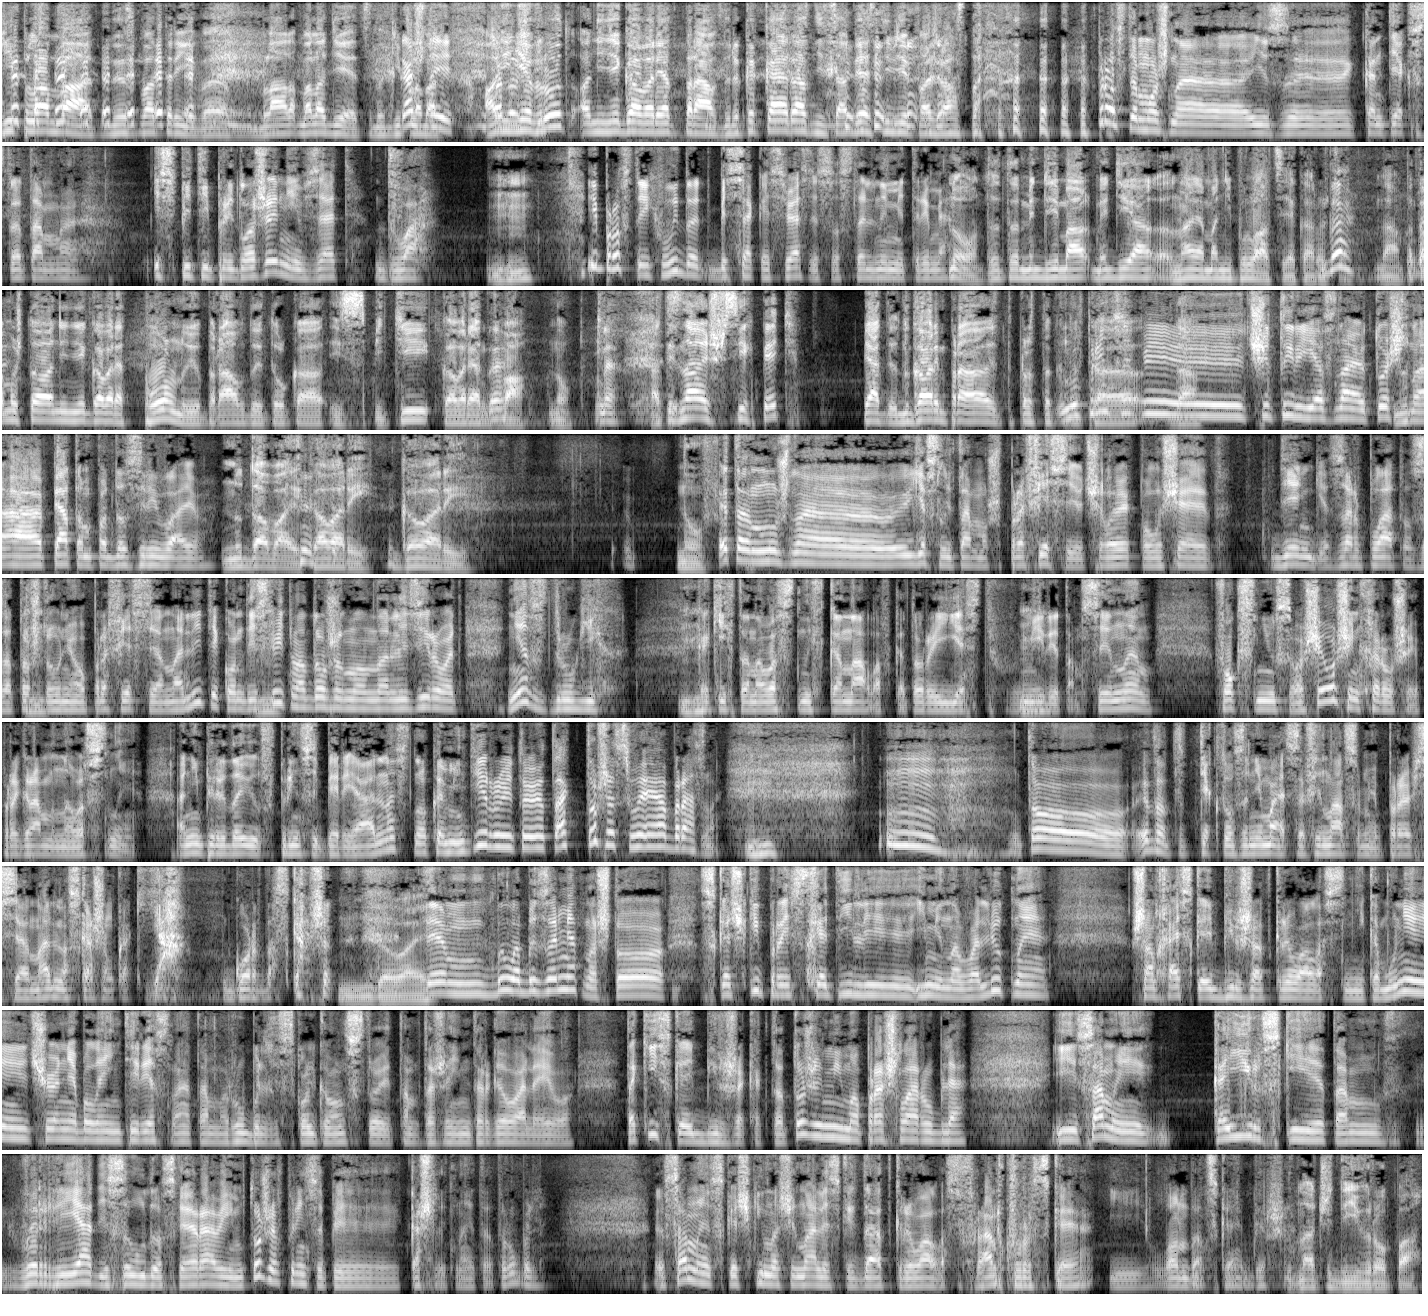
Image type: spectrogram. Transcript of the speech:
Дипломат, ну смотри, молодец, ну дипломат. Они не врут, они не говорят правду. Ну какая разница, объясни мне, пожалуйста. Просто можно из э, контекста там из пяти предложений взять два. Угу. И просто их выдать без всякой связи с остальными тремя. Ну, это медиа, медиальная манипуляция, короче. Да. да потому да. что они не говорят полную правду, и только из пяти говорят да. два. Ну. Да. А ты знаешь всех пять? Пять, ну, говорим про просто... Ну, в принципе, да. четыре я знаю точно, ну, а пятом подозреваю. Ну, давай, говори, говори. Ну. Это нужно, если там уж профессия, человек получает деньги, зарплату за то, что у него профессия аналитик, он действительно должен анализировать не с других каких-то новостных каналов, которые есть в мире, там, CNN, Fox News, вообще очень хорошие программы новостные. Они передают, в принципе, реальность, но комментируют ее так тоже своеобразно. То это те, кто занимается финансами профессионально, скажем, как я, гордо скажем, Давай. тем было бы заметно, что скачки происходили именно валютные. Шанхайская биржа открывалась, никому ничего не было интересно, там рубль, сколько он стоит, там даже не торговали его. Токийская биржа как-то тоже мимо прошла рубля. И самые каирские, там, в Эр-Рияде, Саудовской Аравии, им тоже, в принципе, кашлять на этот рубль. Самые скачки начинались, когда открывалась франкфуртская и лондонская биржа. Значит, Европа.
